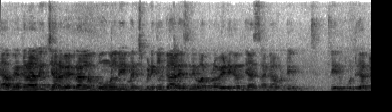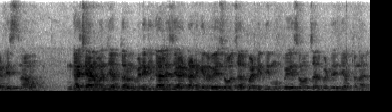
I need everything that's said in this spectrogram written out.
యాభై ఎకరాల నుంచి అరవై ఎకరాల భూముల్ని మంచి మెడికల్ కాలేజ్ని వాళ్ళు ప్రైవేటీకరణ చేస్తున్నారు కాబట్టి దీన్ని పూర్తిగా ఖండిస్తున్నాము. ఇంకా చాలామంది చెప్తారు మెడికల్ కాలేజీ ఆడటానికి ఇరవై సంవత్సరాలు పట్టింది ముప్పై సంవత్సరాలు పట్టింది చెప్తున్నారు.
